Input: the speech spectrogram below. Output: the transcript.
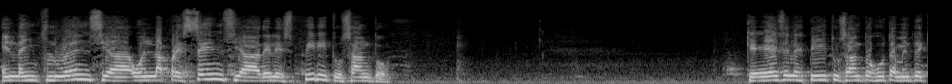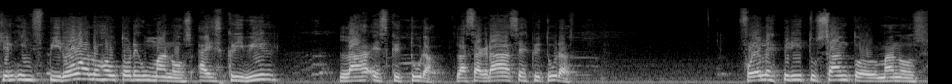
en la influencia o en la presencia del Espíritu Santo, que es el Espíritu Santo justamente quien inspiró a los autores humanos a escribir la escritura, las sagradas escrituras. Fue el Espíritu Santo, hermanos,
